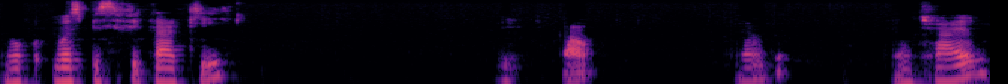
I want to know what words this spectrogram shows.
vou, vou especificar aqui. Vertical. Pronto. Um child.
